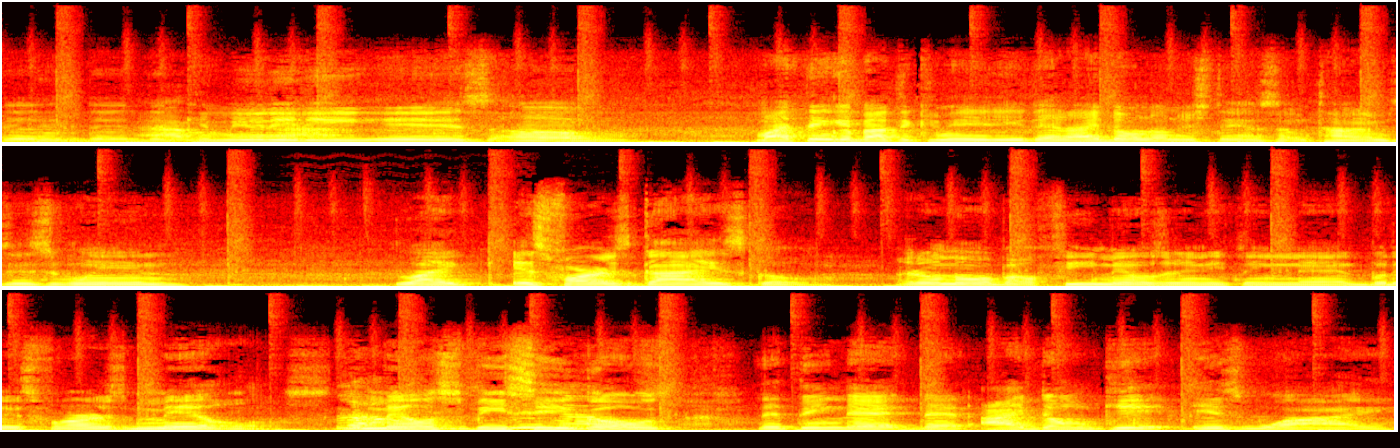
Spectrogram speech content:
the, the, the I'm- community is um my thing about the community that I don't understand sometimes is when like as far as guys go I don't know about females or anything that but as far as males the Yeah, male species females- goes the thing that that I don't get is why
